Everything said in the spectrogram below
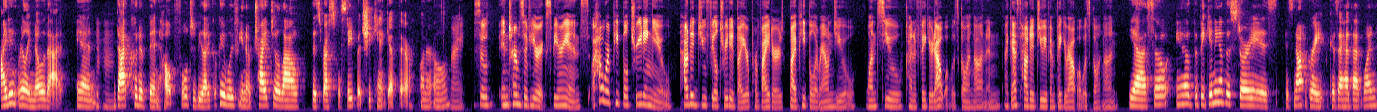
I didn't really know that and mm-hmm. that could have been helpful to be like okay we've you know tried to allow this restful state but she can't get there on her own right so in terms of your experience how were people treating you? How did you feel treated by your providers by people around you once you kind of figured out what was going on? And i guess how did you even figure out what was going on? Yeah, so you know the beginning of the story is is not great because I had that one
